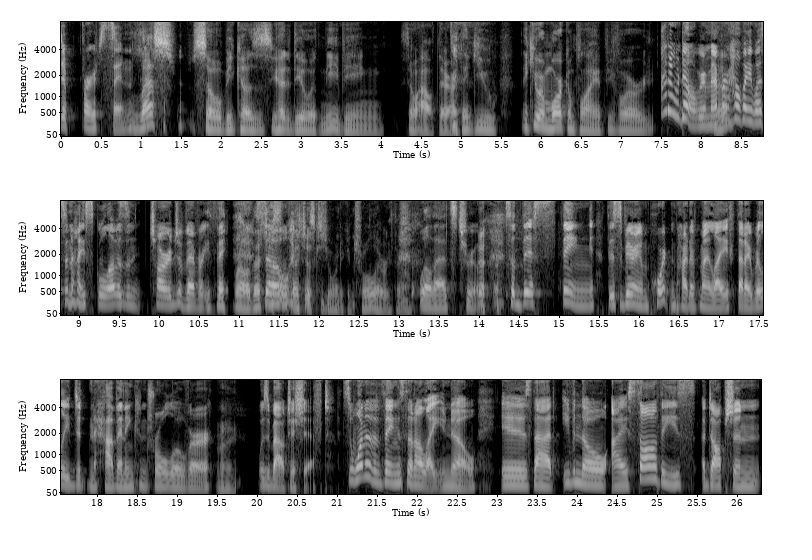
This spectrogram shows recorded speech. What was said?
of person. Less so because you had to deal with me being so out there. I think you I think you were more compliant before. I don't know. Remember No? how I was in high school? I was in charge of everything. Well, that's so. just that's just because you want to control everything. well, that's true. so this thing, this very important part of my life that I really didn't have any control over, Right. was about to shift. So, one of the things that I'll let you know is that even though I saw these adoption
